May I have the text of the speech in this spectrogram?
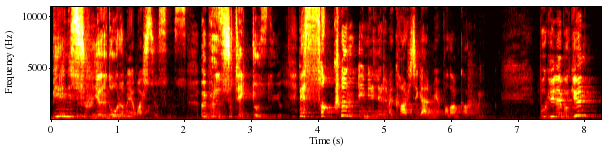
Biriniz şu hıyarı doğramaya başlıyorsunuz. Öbürünüz şu tek gözlüyü. Ve sakın emirlerime karşı gelmeye falan kalkmayın. Bugüne bugün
